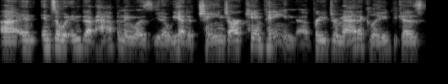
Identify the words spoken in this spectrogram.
Uh, and and so what ended up happening was you know we had to change our campaign uh, pretty dramatically because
